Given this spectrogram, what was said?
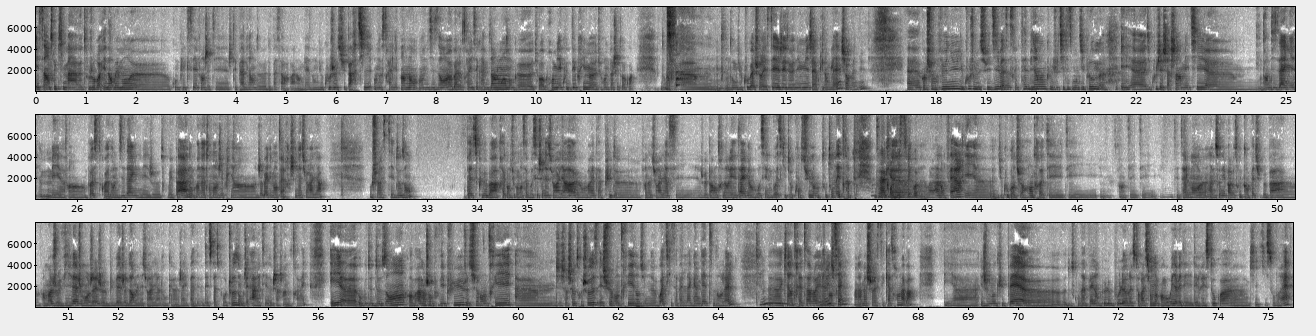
Et c'est un truc qui m'a toujours énormément euh, complexée. Enfin, j'étais, j'étais pas bien de, de pas savoir parler anglais. Donc, du coup, je suis partie en Australie un an en me disant, euh, bah, l'Australie, c'est quand même bien loin. Donc, euh, tu vois, au premier coup de déprime, euh, tu rentres pas chez toi, quoi. Donc, euh, donc du coup, bah, je suis restée, j'ai devenu, j'ai appris l'anglais, je suis revenue. Euh, quand je suis revenue, du coup, je me suis dit, bah, ça serait peut-être bien que j'utilise mon diplôme. Et euh, du coup, j'ai cherché un métier euh, dans le design, mais enfin un poste quoi dans le design, mais je trouvais pas. Donc en attendant, j'ai pris un job alimentaire chez Naturalia où je suis restée deux ans. Parce que bah après quand tu commences à bosser chez Naturalia, euh, en vrai t'as plus de, enfin Naturalia c'est, je vais pas rentrer dans les détails, mais en gros c'est une boîte qui te consume hein, tout ton être. C'est la Donc, grande euh, quoi. Voilà l'enfer et euh, du coup quand tu rentres t'es t'es, enfin t'es t'es, tellement euh, hameçonné par le truc qu'en fait tu peux pas. euh, Enfin moi je vivais, je mangeais, je buvais, je dormais Naturalia, donc euh, j'avais pas de- d'espace pour autre chose, donc j'ai arrêté de chercher un autre travail. Et euh, au bout de deux ans, quand vraiment j'en pouvais plus, je suis rentrée, euh, j'ai cherché autre chose et je suis rentrée dans une boîte qui s'appelle La D'Angèle, euh, qui est un traiteur euh, Oui, événementiel. voilà, moi je suis restée quatre ans là-bas. Et, euh, et je m'occupais euh, de ce qu'on appelle un peu le pôle restauration. Donc en gros, il y avait des, des restos quoi euh, qui, qui s'ouvraient.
